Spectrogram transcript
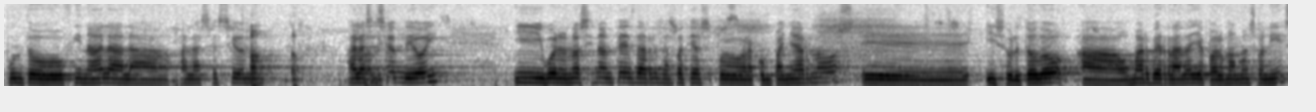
punto final a la, sesión, ah, ah, a la sesión de hoy. Y bueno, no sin antes darles las gracias por acompañarnos y sobre todo a Omar Berrada y a Paloma Monsonís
